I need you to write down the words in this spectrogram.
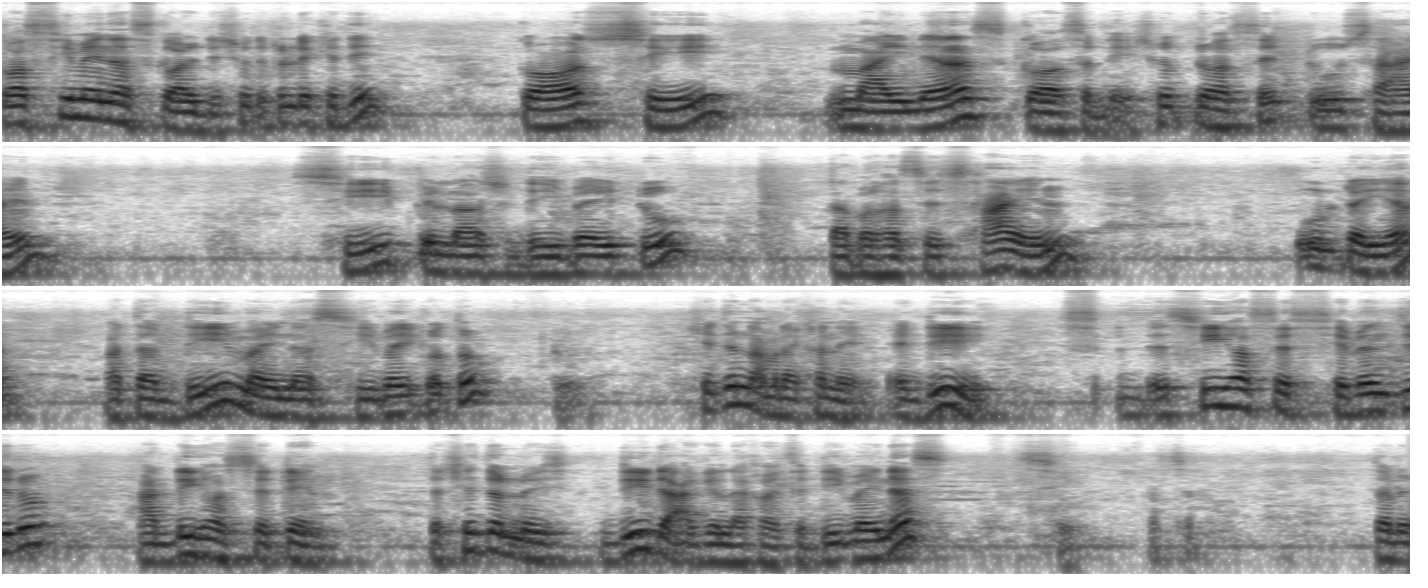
cos C minus cos D সূত্রটা লিখে দিই। Cos C minus cos D সূত্র হচ্ছে two sine C plus D by two তারপর হচ্ছে সাইন উল্টাইয়া, অর্থাৎ ডি মাইনাস সি বাই কত টু সেই জন্য আমরা এখানে ডি সি হচ্ছে সেভেন জিরো আর ডি হচ্ছে টেন তো সেই জন্য ডিটা আগে লেখা হয়েছে ডি মাইনাস সি আচ্ছা তাহলে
